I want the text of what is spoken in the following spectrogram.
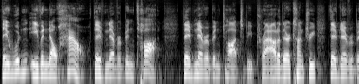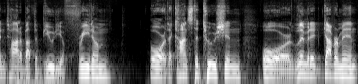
they wouldn't even know how. They've never been taught. They've never been taught to be proud of their country. They've never been taught about the beauty of freedom or the Constitution or limited government,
